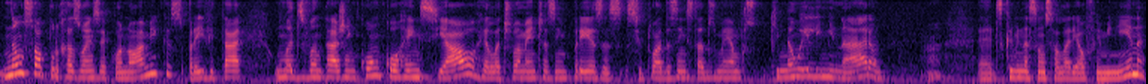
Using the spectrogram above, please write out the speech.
Não só por razões econômicas, para evitar uma desvantagem concorrencial relativamente às empresas situadas em Estados-membros que não eliminaram né, é, discriminação salarial feminina,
